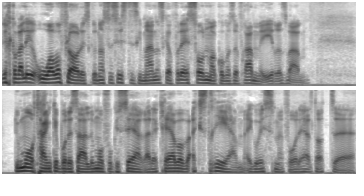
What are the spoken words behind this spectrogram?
virker veldig overfladiske og narsissistiske mennesker, for det er sånn man kommer seg frem i idrettsverdenen. Du må tenke på det selv, du må fokusere. Det krever ekstrem egoisme for i det hele tatt eh,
